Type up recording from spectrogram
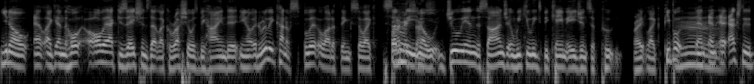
you know, and like and the whole all the accusations that like Russia was behind it, you know, it really kind of split a lot of things. So like suddenly, you know. Julian Assange and WikiLeaks became agents of Putin, right? Like people, and and hmm. actually,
